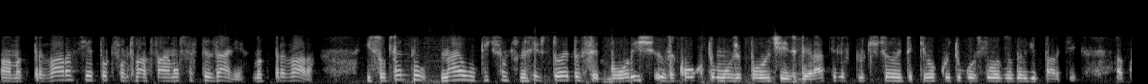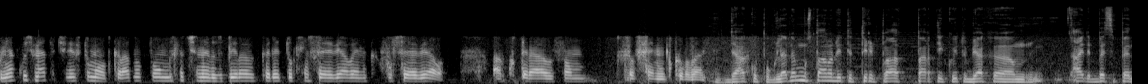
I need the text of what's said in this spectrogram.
надпревара си е точно това. Това е едно състезание. Надпревара. И съответно най-логичното нещо е да се бориш за колкото може повече избиратели, включително и такива, които гласуват за други партии. Ако някой смята, че нещо му е откраднато, мисля, че не разбира къде точно се явява и на какво се явява. Ако трябва да съм съвсем откровен. Да, ако погледнем останалите три партии, които бяха, айде БСП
